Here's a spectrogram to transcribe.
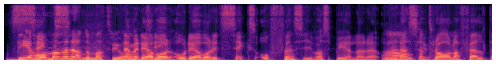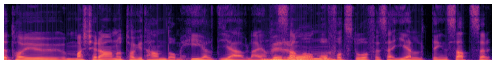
Det sex... har man väl ändå material Nej, men det har varit, och det har varit sex offensiva spelare och Ah, det där okej. centrala fältet har ju Mascherano tagit hand om helt jävla ensam och, och fått stå för så här hjälteinsatser.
